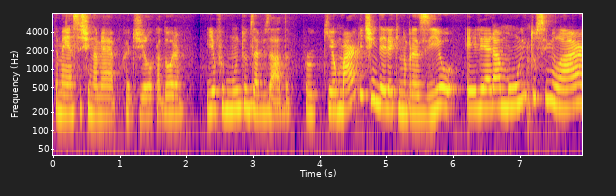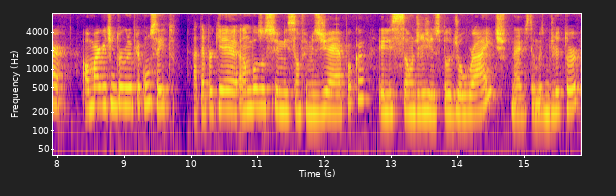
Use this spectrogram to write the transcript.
também assisti na minha época de locadora, e eu fui muito desavisada, porque o marketing dele aqui no Brasil, ele era muito similar ao marketing do Orgulho e Preconceito. Até porque ambos os filmes são filmes de época, eles são dirigidos pelo Joe Wright, né? Eles têm o mesmo diretor,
